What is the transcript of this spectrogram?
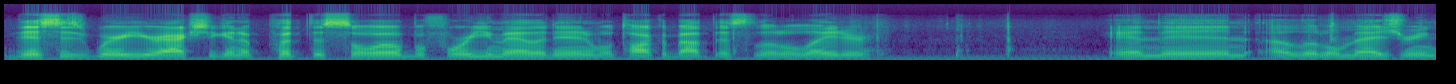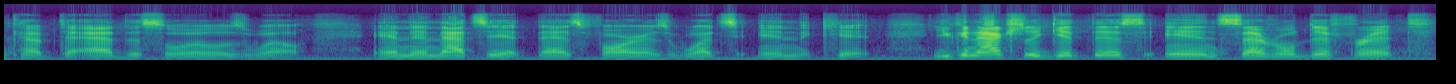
this is where you're actually going to put the soil before you mail it in. We'll talk about this a little later and then a little measuring cup to add the soil as well. And then that's it as far as what's in the kit. You can actually get this in several different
